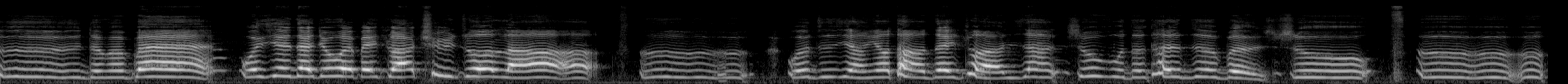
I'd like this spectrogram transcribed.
嗯，怎么办？”我现在就会被抓去坐牢。嗯，我只想要躺在床上，舒服的看这本书。嗯嗯嗯，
